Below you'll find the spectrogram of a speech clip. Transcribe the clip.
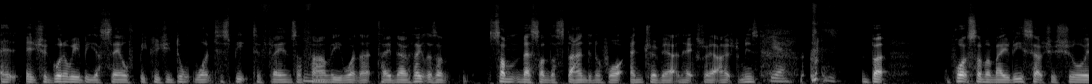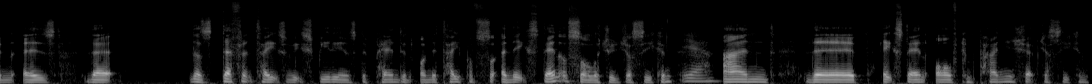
it, it, should go away by yourself because you don't want to speak to friends or mm-hmm. family. You want that time. Now, I think there's a some misunderstanding of what introvert and extrovert actually means. Yeah. but what some of my research has shown is that there's different types of experience depending on the type of so- and the extent of solitude you're seeking, yeah. and the extent of companionship you're seeking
